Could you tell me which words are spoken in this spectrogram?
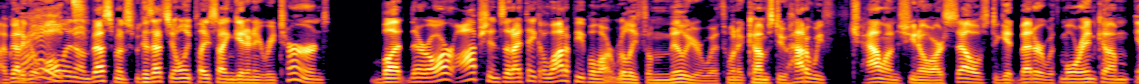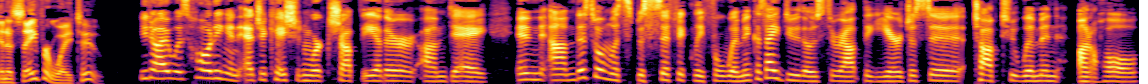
I've got to right. go all in on investments because that's the only place I can get any returns. But there are options that I think a lot of people aren't really familiar with when it comes to how do we challenge, you know, ourselves to get better with more income in a safer way too. You know, I was holding an education workshop the other um, day, and um, this one was specifically for women because I do those throughout the year just to talk to women on a whole.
